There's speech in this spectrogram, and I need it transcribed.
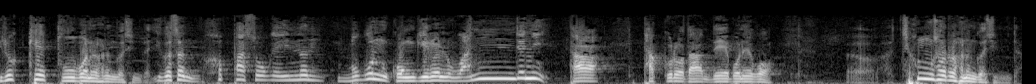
이렇게 두 번을 하는 것입니다. 이것은 허파 속에 있는 묵은 공기를 완전히 다 밖으로 다 내보내고 어, 청소를 하는 것입니다.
